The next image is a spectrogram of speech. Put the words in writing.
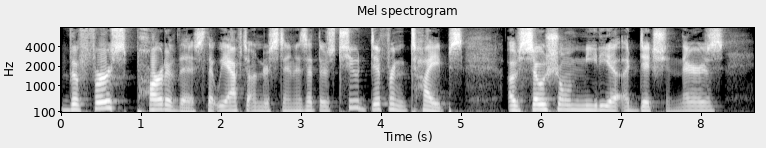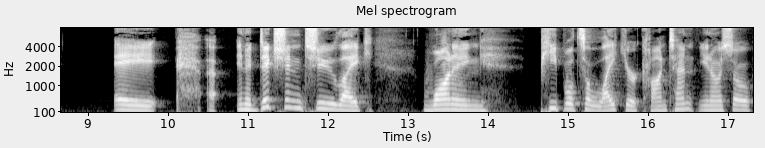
the first part of this that we have to understand is that there's two different types of social media addiction. There's a, a an addiction to like wanting people to like your content, you know, so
